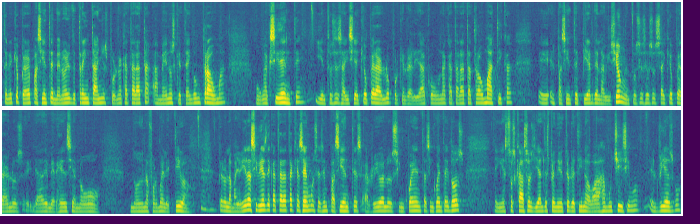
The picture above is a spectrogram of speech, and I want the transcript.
tener que operar pacientes menores de 30 años por una catarata a menos que tenga un trauma o un accidente y entonces ahí sí hay que operarlo porque en realidad con una catarata traumática eh, el paciente pierde la visión. Entonces esos hay que operarlos eh, ya de emergencia, no, no de una forma electiva. Pero la mayoría de las cirugías de catarata que hacemos es en pacientes arriba de los 50, 52 en estos casos ya el desprendimiento de retina baja muchísimo el riesgo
